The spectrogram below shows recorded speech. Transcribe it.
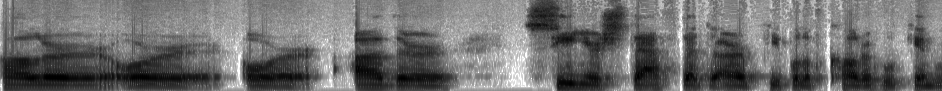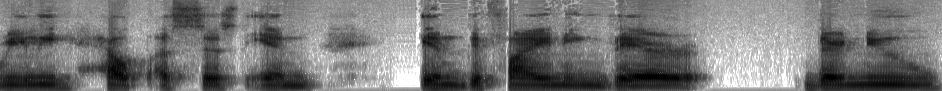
color or or other senior staff that are people of color who can really help assist in in defining their their new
